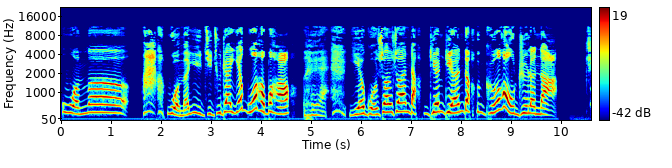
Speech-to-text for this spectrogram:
我们啊，我们一起去摘野果好不好？嘿，野果酸酸的，甜甜的，可好吃了呢。吱，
